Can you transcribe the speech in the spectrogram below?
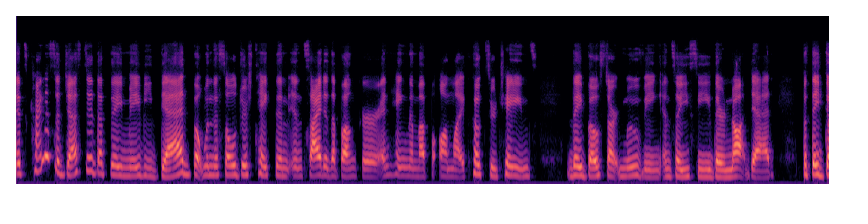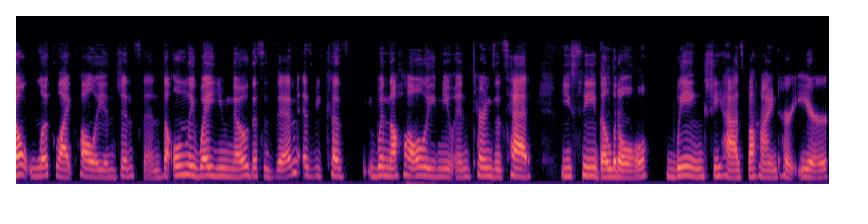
it's kind of suggested that they may be dead, but when the soldiers take them inside of the bunker and hang them up on like hooks or chains, they both start moving. And so you see they're not dead, but they don't look like Holly and Jensen. The only way you know this is them is because when the Holly mutant turns its head, you see the little wing she has behind her ear.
